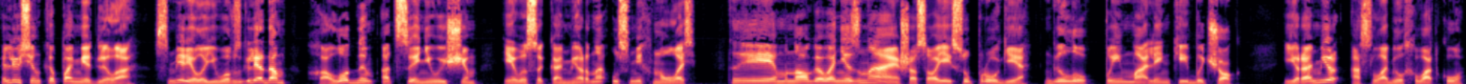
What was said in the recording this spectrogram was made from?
Люсенка помедлила, смерила его взглядом, холодным, оценивающим, и высокомерно усмехнулась. «Ты многого не знаешь о своей супруге, глупый маленький бычок». Яромир ослабил хватку,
